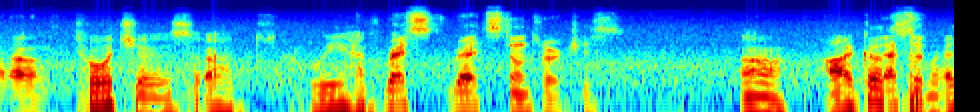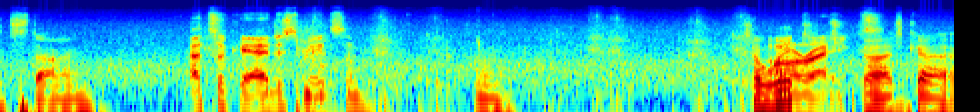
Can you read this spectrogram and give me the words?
I don't. Torches. Uh, we have. red redstone torches. Oh, I got That's some a- redstone. That's okay. I just made some. So where did Alright. you guys go?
